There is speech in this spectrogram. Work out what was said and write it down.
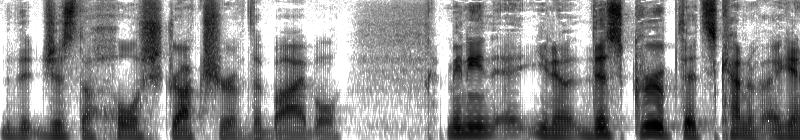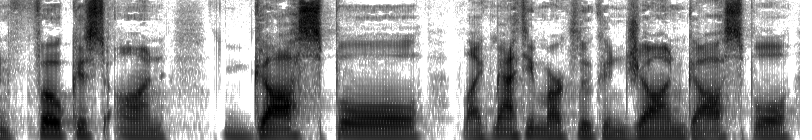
the, just the whole structure of the Bible. Meaning, uh, you know, this group that's kind of again focused on gospel, like Matthew, Mark, Luke, and John gospel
